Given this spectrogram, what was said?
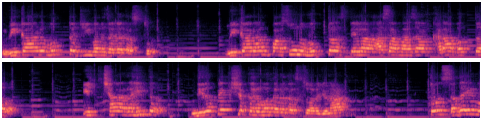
विकार मुक्त जीवन जगत असतो. विकारांपासून मुक्त असलेला असा माझा खरा भक्त इच्छारहित निरपेक्ष कर्म करत असतो अर्जुना तो सदैव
